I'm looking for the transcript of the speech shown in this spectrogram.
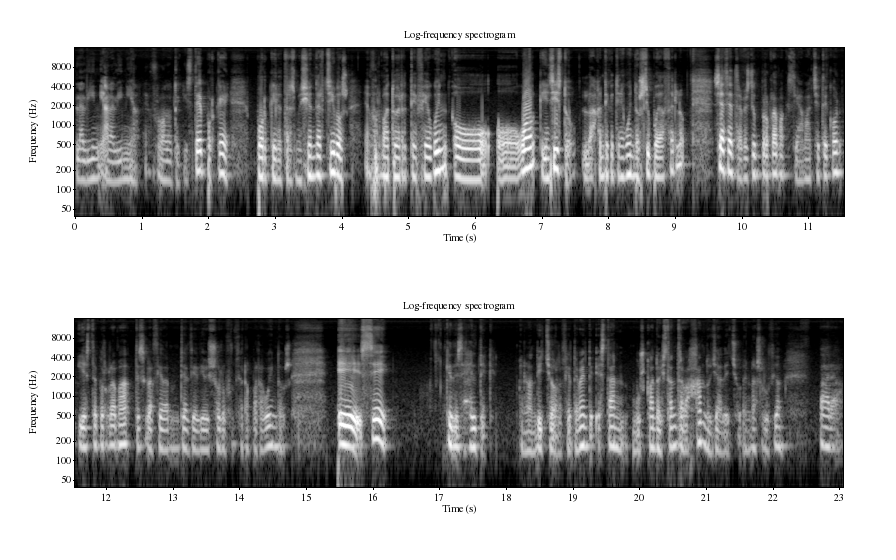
la línea, a la línea en formato TXT. ¿Por qué? Porque la transmisión de archivos en formato RTF o, Word, que insisto, la gente que tiene Windows sí puede hacerlo, se hace a través de un programa que se llama HTCON y este programa desgraciadamente a día de hoy solo funciona para Windows. Eh, se que desde Heltec, me lo han dicho recientemente, están buscando y están trabajando ya, de hecho, en una solución para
